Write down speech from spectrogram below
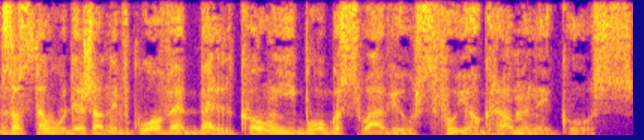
Został uderzony w głowę belką i błogosławił swój ogromny guz.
